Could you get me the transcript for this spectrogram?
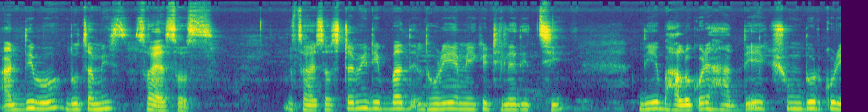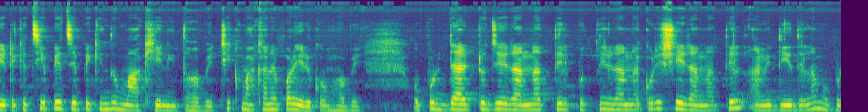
আর দিব দু চামচ সয়া সস। সয়া সসটা আমি ডিব্বা ধরিয়ে আমি একে ঢেলে দিচ্ছি। দিয়ে ভালো করে হাত দিয়ে সুন্দর করে এটাকে চেপে চেপে কিন্তু মাখিয়ে নিতে হবে। ঠিক মাখানোর পরে এরকম হবে। উপর দিয়ে আরেকটু যে রান্নার তেল প্রতিদিন রান্না করি, সেই রান্নার তেল আমি দিয়ে দিলাম। উপর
